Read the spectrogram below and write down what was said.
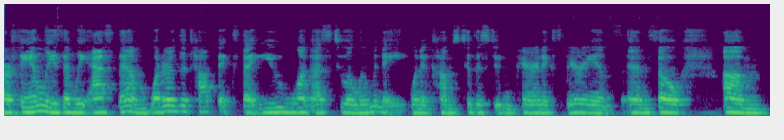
our families, and we ask them, "What are the topics that you want us to illuminate when it comes to the student parent experience?" And so. Um,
